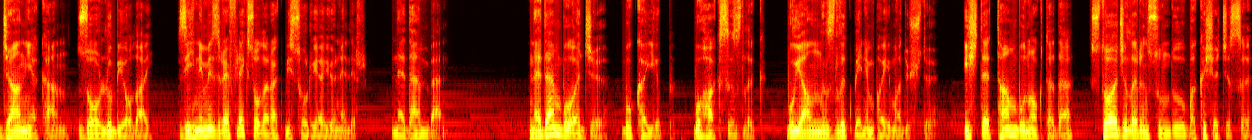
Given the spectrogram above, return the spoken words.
can yakan, zorlu bir olay, zihnimiz refleks olarak bir soruya yönelir. Neden ben? Neden bu acı, bu kayıp, bu haksızlık, bu yalnızlık benim payıma düştü? İşte tam bu noktada Stoacıların sunduğu bakış açısı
